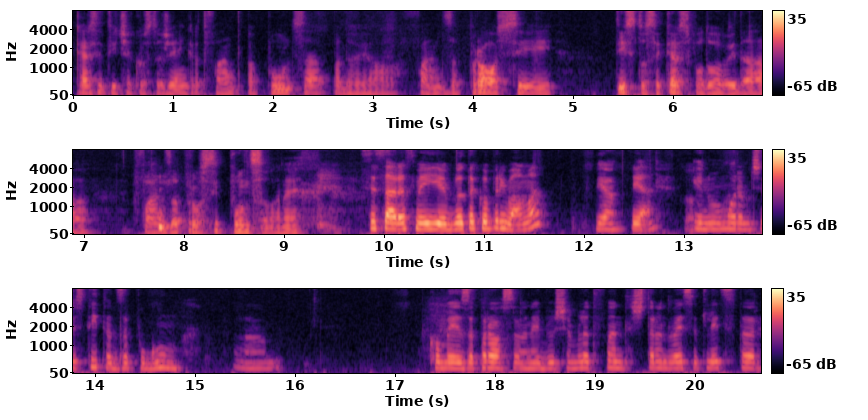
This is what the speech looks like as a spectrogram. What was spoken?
Kar se tiče, ko ste že enkrat fant, pa punca, pa da jo fant zaprosi, tisto se kar spodobi, da fant zaprosi punco. Se Sara smeji, je bilo tako pri vama? Ja. ja. In mu moram čestitati za pogum. Um, ko me je zaprosil, naj bi bil še mlad fant, 24 let star.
